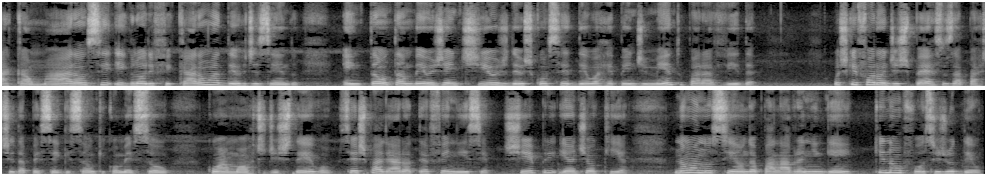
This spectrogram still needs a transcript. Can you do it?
acalmaram-se e glorificaram a Deus, dizendo: Então também os gentios Deus concedeu arrependimento para a vida. Os que foram dispersos a partir da perseguição que começou com a morte de Estevão, se espalharam até a Fenícia, Chipre e Antioquia, não anunciando a palavra a ninguém que não fosse judeu.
